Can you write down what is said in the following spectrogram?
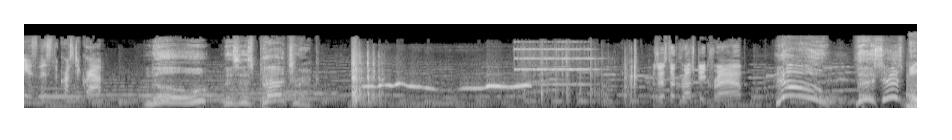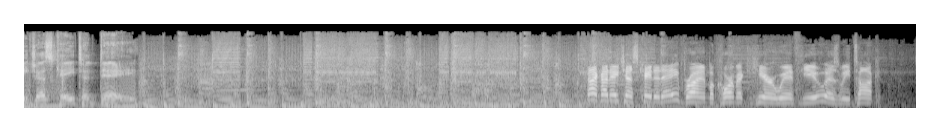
Is this the Krusty Krab? No, this is Patrick. Is this the Krusty Krab? No, this is HSK Today. Back on HSK Today, Brian McCormick here with you as we talk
